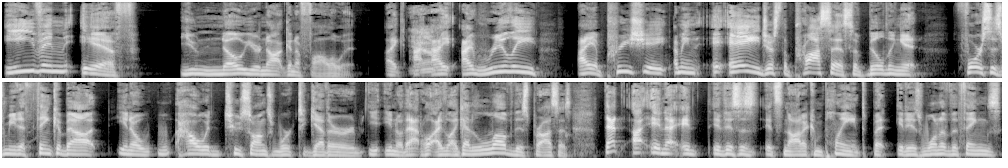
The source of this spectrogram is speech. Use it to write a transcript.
even if you know you're not going to follow it. Like Yeah. I, I, I really, I appreciate, I mean, a, a, just the process of building it forces me to think about, you know, how would two songs work together? You, you know, that whole, I like, I love this process that, uh, and I- it, it, this is, it's not a complaint, but it is one of the things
